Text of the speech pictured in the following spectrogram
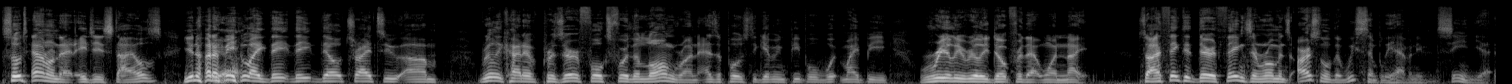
Slow down on that, AJ Styles. You know what I mean? Like they they they'll try to um, really kind of preserve folks for the long run, as opposed to giving people what might be really really dope for that one night. So I think that there are things in Roman's arsenal that we simply haven't even seen yet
